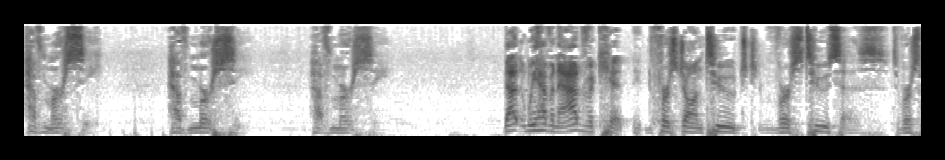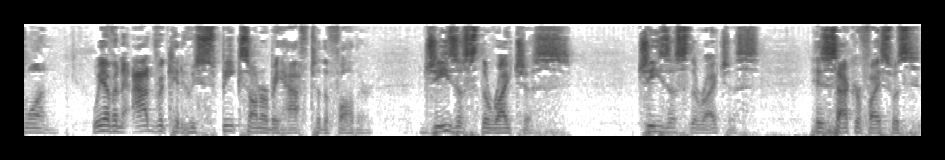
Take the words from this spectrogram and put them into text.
Have mercy. Have mercy. Have mercy. That we have an advocate, 1 John 2, verse 2 says, to verse 1. We have an advocate who speaks on our behalf to the Father. Jesus the righteous. Jesus the righteous. His sacrifice was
